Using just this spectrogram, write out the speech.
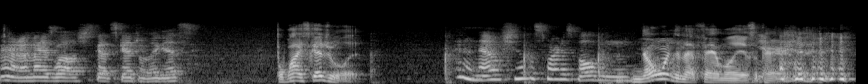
I don't know, might as well. She's got scheduled, I guess. But why schedule it? I don't know. She's not the smartest bulb in No one in that family is apparently.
